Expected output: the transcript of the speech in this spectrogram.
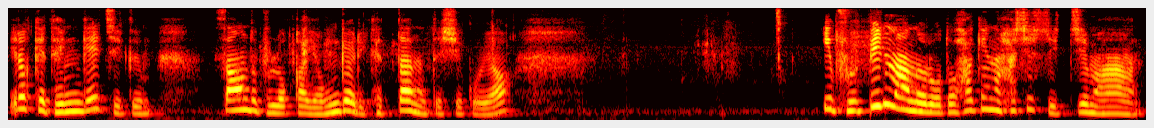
이렇게 된 게 지금 사운드 블럭과 연결이 됐다는 뜻이고요. 이 불빛만으로도 확인을 하실 수 있지만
